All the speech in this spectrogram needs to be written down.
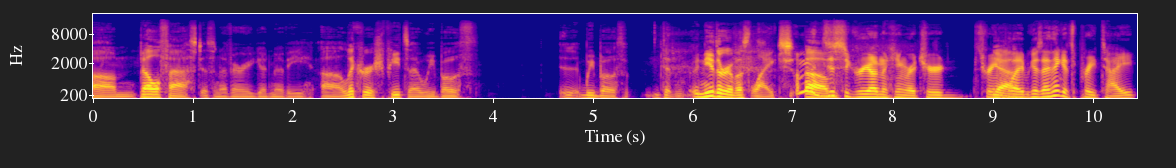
Um, Belfast isn't a very good movie. Uh, Licorice Pizza, we both we both didn't. Neither of us liked. I'm gonna Um, disagree on the King Richard screenplay because I think it's pretty tight,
